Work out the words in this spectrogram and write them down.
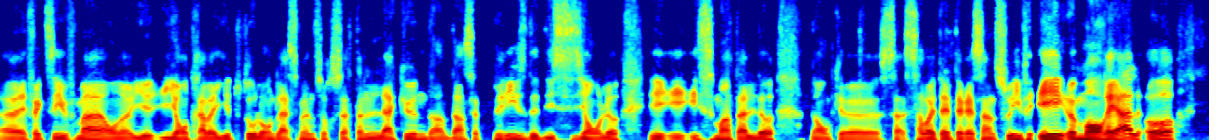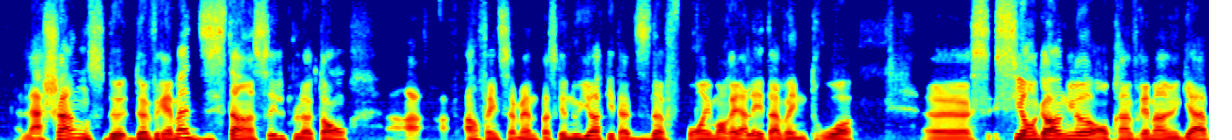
euh, effectivement, ils ont travaillé tout au long de la semaine sur certaines lacunes dans, cette prise de décision-là et, ce mental-là. Donc, euh, ça, va être intéressant de suivre. Et Montréal a la chance de vraiment distancer le peloton en fin de semaine parce que New York est à 19 points, Montréal est à 23. Euh, si on gagne, là, on prend vraiment un gap.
